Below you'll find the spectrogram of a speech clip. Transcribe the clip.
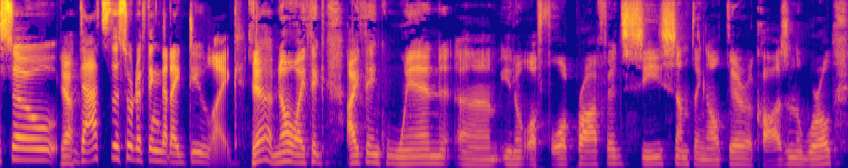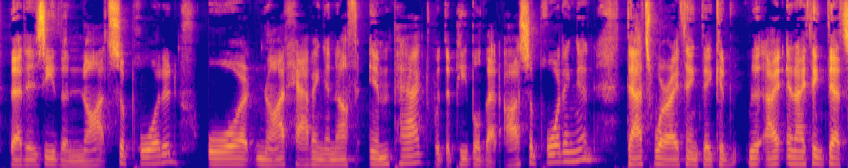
so yeah. that's the sort of thing that I do like. Yeah, no, I think I think when um, you know a for profit sees something out there, a cause in the world that is either not supported or not having enough impact with the people that are supporting it, that's where I think they could. I, and I think that's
